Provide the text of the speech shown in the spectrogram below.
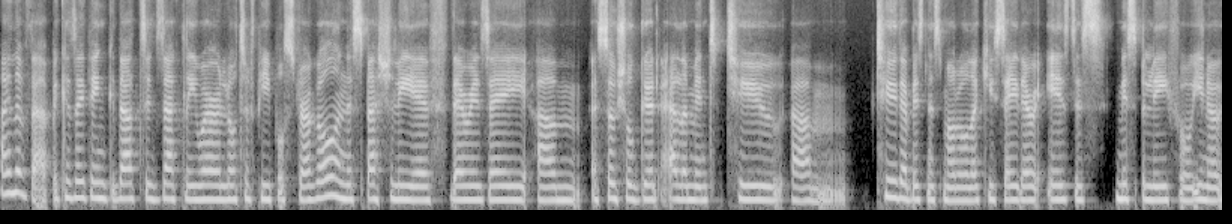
I love that because I think that's exactly where a lot of people struggle, and especially if there is a um, a social good element to um, to their business model, like you say, there is this misbelief or you know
